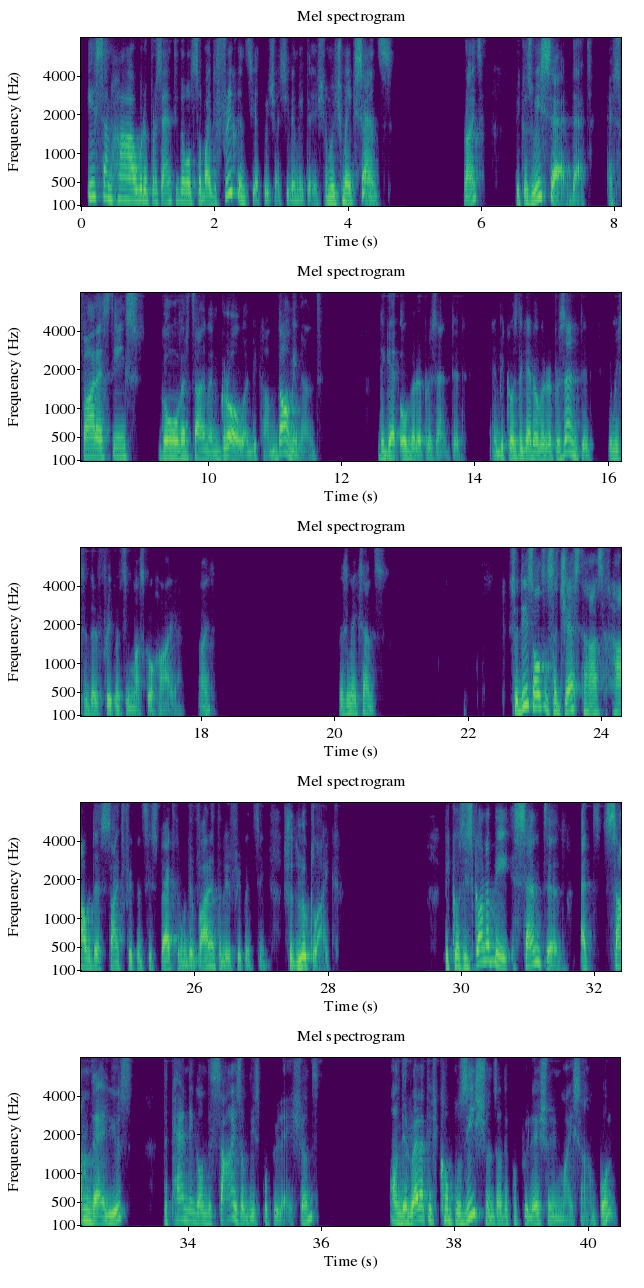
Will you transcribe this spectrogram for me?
is somehow represented also by the frequency at which I see the mutation, which makes sense, right? Because we said that as far as things go over time and grow and become dominant, they get overrepresented. And because they get overrepresented, it means that their frequency must go higher, right? Does it make sense? So this also suggests us how the site frequency spectrum, the variant allele frequency should look like. Because it's gonna be centered at some values, depending on the size of these populations, on the relative compositions of the population in my sample,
